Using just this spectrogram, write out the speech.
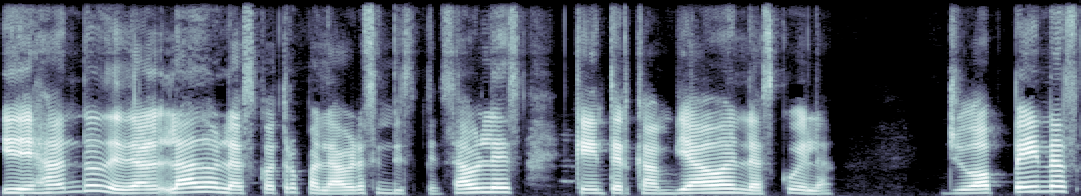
y dejando de lado las cuatro palabras indispensables que intercambiaba en la escuela, yo apenas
